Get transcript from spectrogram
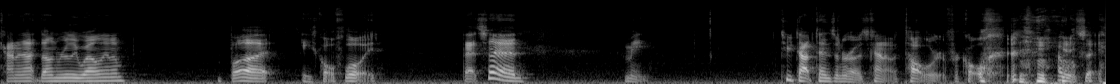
kind of not done really well in them. But he's Cole Floyd. That said, I mean, two top tens in a row is kind of a tall order for Cole. I will say.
